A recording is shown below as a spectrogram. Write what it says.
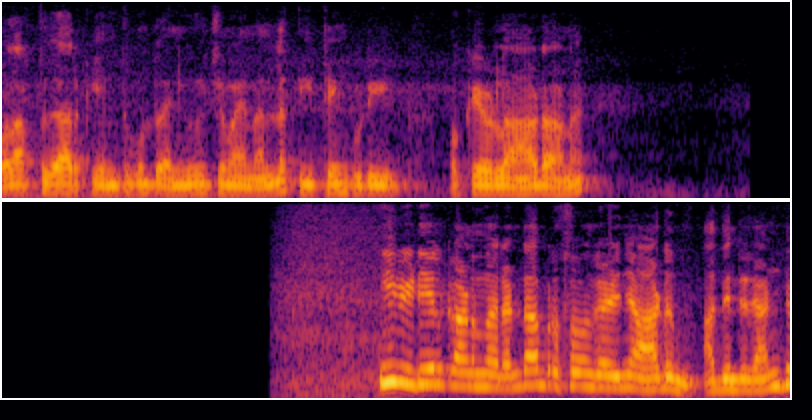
വളർത്തുകാർക്ക് എന്തുകൊണ്ടും അനുയോജ്യമായ നല്ല തീറ്റയും കുടിയും ഒക്കെയുള്ള ആടാണ്? ഈ വീഡിയോയിൽ കാണുന്ന രണ്ടാം പ്രസവം കഴിഞ്ഞ ആടും അതിന്റെ രണ്ട്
